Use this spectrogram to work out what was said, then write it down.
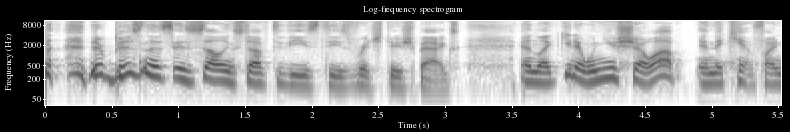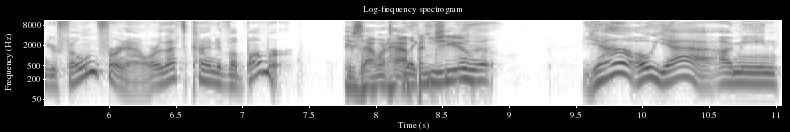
their business is selling stuff to these these rich douchebags. And like, you know, when you show up and they can't find your phone for an hour, that's kind of a bummer. Is that what happened like you, to you? you know, yeah. Oh, yeah. I mean,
